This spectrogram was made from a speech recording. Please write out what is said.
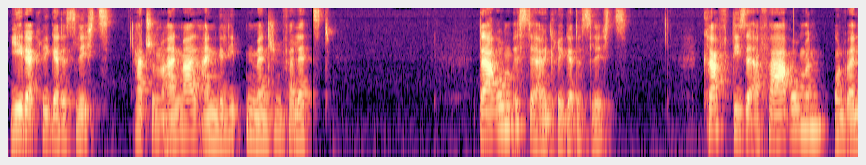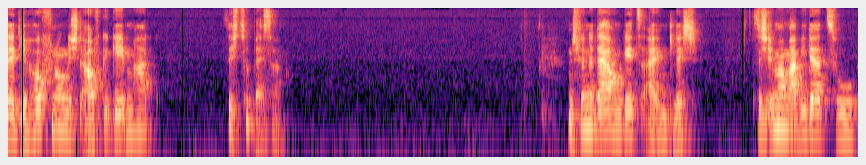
Jeder Krieger des Lichts hat schon einmal einen geliebten Menschen verletzt. Darum ist er ein Krieger des Lichts. Kraft dieser Erfahrungen und weil er die Hoffnung nicht aufgegeben hat, sich zu bessern. Und ich finde, darum geht es eigentlich, sich immer mal wieder zu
